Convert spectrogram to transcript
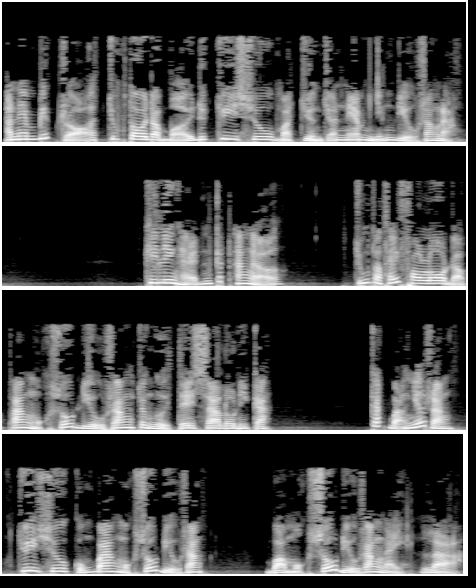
Anh em biết rõ chúng tôi đã bởi Đức Chúa Giêsu mà truyền cho anh em những điều răn nào. Khi liên hệ đến cách ăn ở, chúng ta thấy Phaolô đã ban một số điều răn cho người Thessalonica. Các bạn nhớ rằng Chúa Giêsu cũng ban một số điều răn, và một số điều răn này là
